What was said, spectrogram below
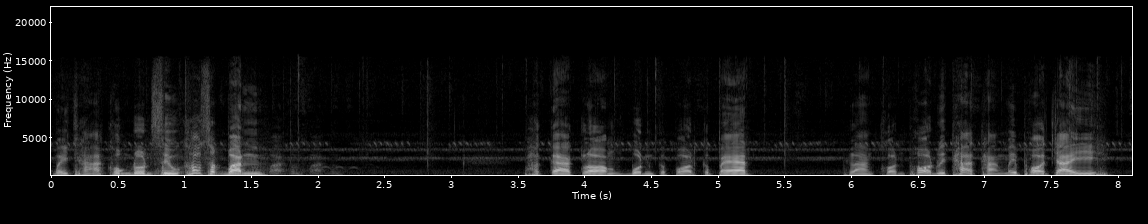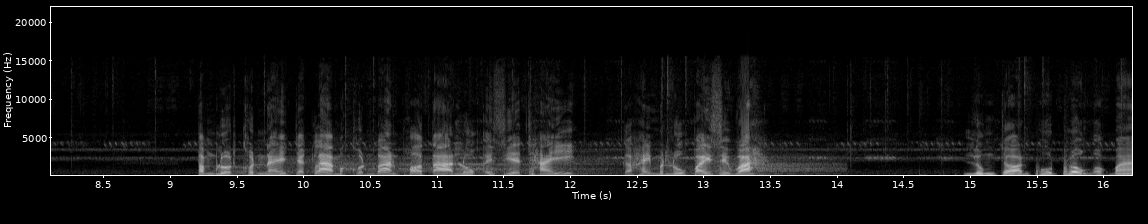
ไม่ช้าคงโดนสิวเข้าสักบันผักกากลองบนกระปอดกระแปด พลางขอนพ่อด้วยท่าทางไม่พอใจ ตำรวจคนไหนจะกล้ามาคนบ้านพ่อตาลูกไอเสียใช้ก็ให้มันรู้ไปสิวะ ลุงจรพูดโพร่งออกมา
